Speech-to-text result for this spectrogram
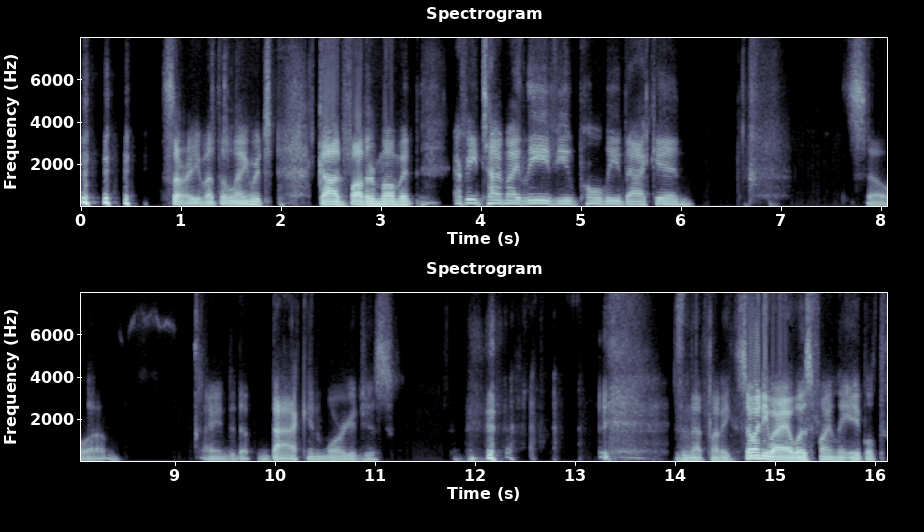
Sorry about the language. Godfather moment. Every time I leave, you pull me back in. So um, I ended up back in mortgages. Isn't that funny? So, anyway, I was finally able to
